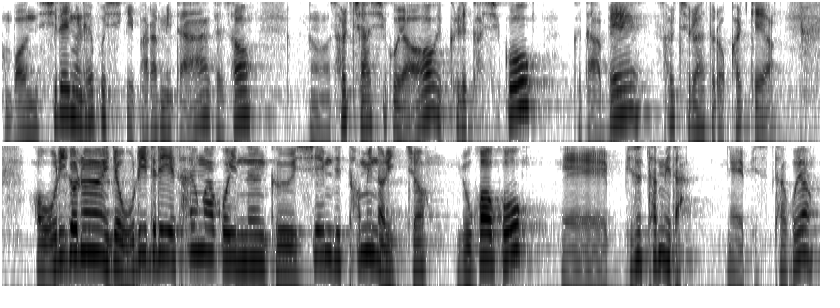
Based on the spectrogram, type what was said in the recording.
한번 실행을 해 보시기 바랍니다. 그래서 어, 설치하시고요. 클릭하시고 그 다음에 설치를 하도록 할게요. 어, 우리 거는 이제 우리들이 사용하고 있는 그 CMD 터미널 있죠? 요거하고 예, 비슷합니다. 예, 비슷하고요.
